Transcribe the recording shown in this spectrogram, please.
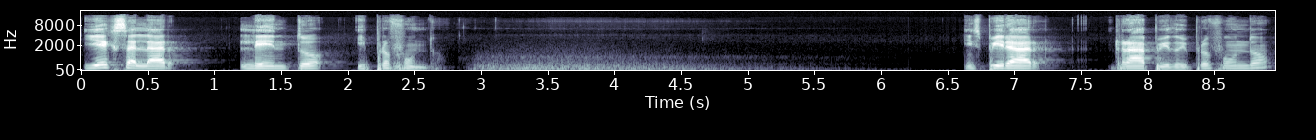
y exhalar lento y profundo. Inspirar rápido y profundo.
